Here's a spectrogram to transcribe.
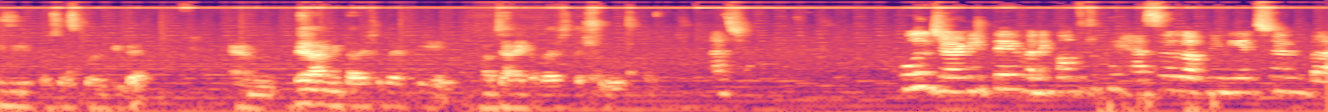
ইজিলি প্রসেস করে দিবে। এন্ড দেন আমি তাদের সাথে আর কি আমার জার্নিটা তাদের সাথে শুরু আচ্ছা। হোল জার্নিতে মানে কতটুকু হ্যাসেল আপনি নিয়েছেন বা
